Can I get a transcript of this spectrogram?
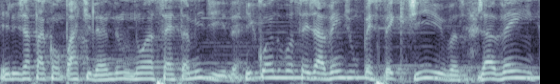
ele já está compartilhando numa certa medida. E quando você já vem de um perspectivas, já vem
